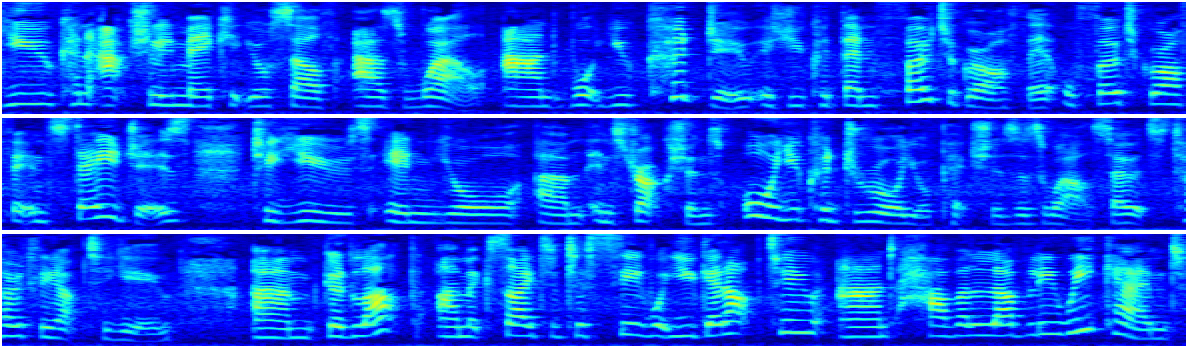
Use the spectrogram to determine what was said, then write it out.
you can actually make it yourself as well. And what you could do is you could then photograph it or photograph it in stages to use in your um, instructions, or you could draw your pictures as well. So it's totally up to you. Um, good luck. I'm excited to see what you get up to and have a lovely weekend.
